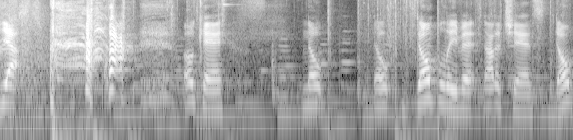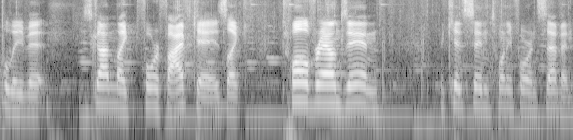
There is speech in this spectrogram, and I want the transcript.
Yeah. okay. Nope. Nope. Don't believe it. Not a chance. Don't believe it. He's gotten like four or five Ks. Like 12 rounds in. The kid's sitting 24 and 7.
